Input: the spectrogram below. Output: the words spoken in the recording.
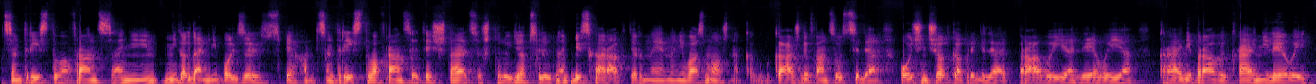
Центристы во Франции, они никогда не пользовались успехом. Центристы во Франции это считается, что люди абсолютно бесхарактерные, но невозможно. Как бы каждый француз себя очень четко определяет. Правый я, левый я, крайне правый, крайне левый.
